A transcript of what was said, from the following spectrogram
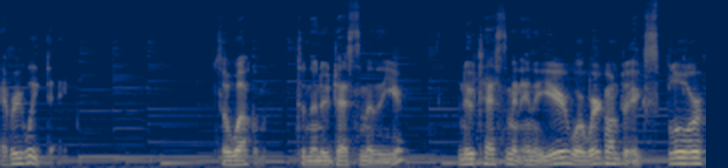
every weekday. So, welcome to the New Testament of the Year, New Testament in a Year, where we're going to explore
